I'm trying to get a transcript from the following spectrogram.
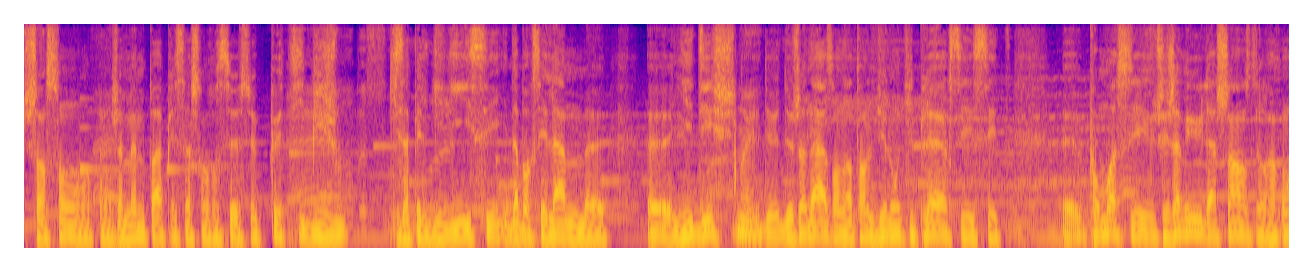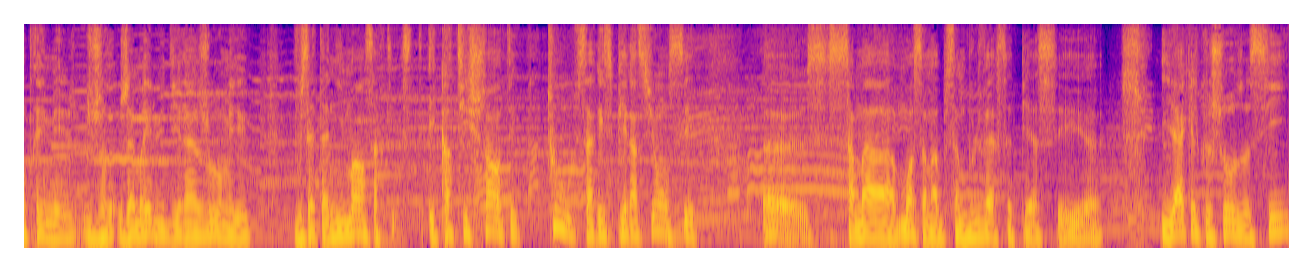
chanson, enfin, j'aime même pas appeler ça chanson, ce, ce petit bijou qui s'appelle Guigui, c'est, d'abord, c'est l'âme euh, euh, yiddish de, Oui. de, de Jonas, on entend le violon qui pleure, c'est, c'est, euh, pour moi, c'est, j'ai jamais eu la chance de le rencontrer, mais j'aimerais lui dire un jour, mais vous êtes un immense artiste. Et quand il chante, et tout, sa respiration, c'est, euh, ça m'a, moi, ça m'a, ça me bouleverse cette pièce. Et euh, il y a quelque chose aussi.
